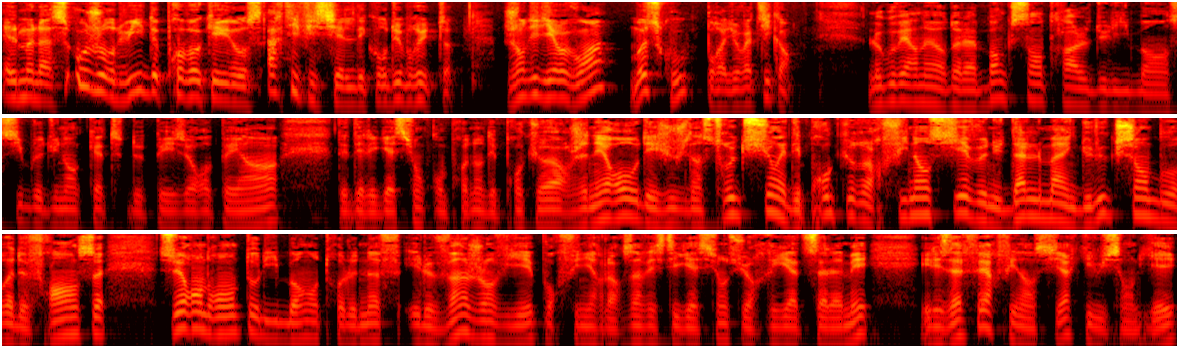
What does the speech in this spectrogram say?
elle menace aujourd'hui de provoquer une hausse artificielle des cours du brut. Jean-Didier Revoin, Moscou pour Radio Vatican. Le gouverneur de la Banque centrale du Liban cible d'une enquête de pays européens. Des délégations comprenant des procureurs généraux, des juges d'instruction et des procureurs financiers venus d'Allemagne, du Luxembourg et de France se rendront au Liban entre le 9 et le 20 janvier pour finir leurs investigations sur Riyad Salamé et les affaires financières qui lui sont liées,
